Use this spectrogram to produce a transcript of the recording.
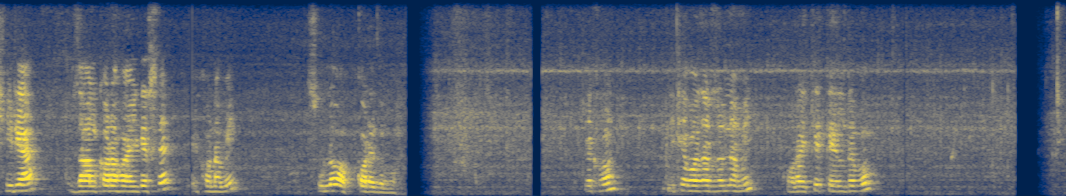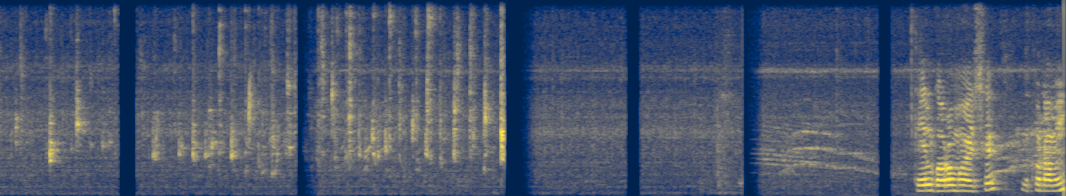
শিরা জাল করা হয়ে গেছে। এখন আমি চুলো অফ করে দেব। এখন পিঠে ভাজার জন্য আমি কড়াইতে তেল দেব। তেল গরম হয়েছে এখন আমি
